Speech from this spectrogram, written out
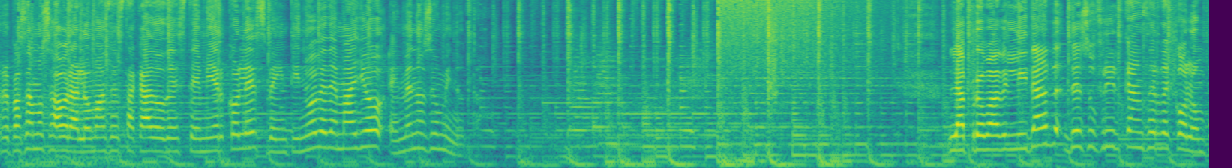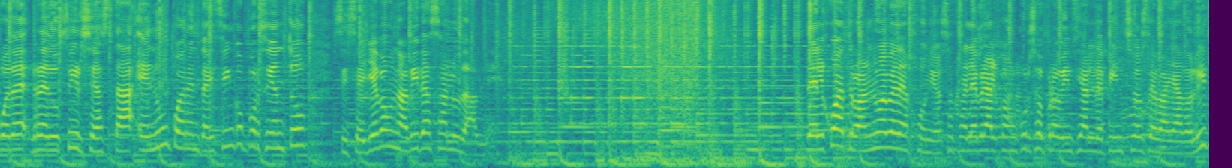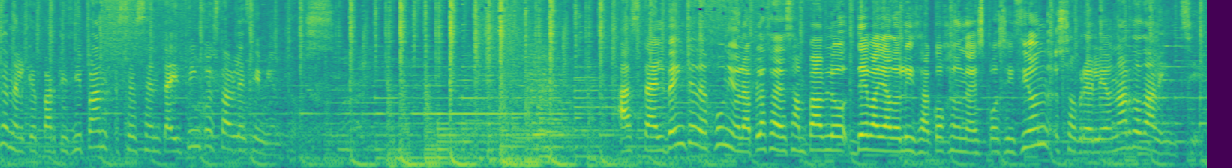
Repasamos ahora lo más destacado de este miércoles 29 de mayo en menos de un minuto. La probabilidad de sufrir cáncer de colon puede reducirse hasta en un 45% si se lleva una vida saludable. Del 4 al 9 de junio se celebra el concurso provincial de pinchos de Valladolid en el que participan 65 establecimientos. Hasta el 20 de junio la Plaza de San Pablo de Valladolid acoge una exposición sobre Leonardo da Vinci.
